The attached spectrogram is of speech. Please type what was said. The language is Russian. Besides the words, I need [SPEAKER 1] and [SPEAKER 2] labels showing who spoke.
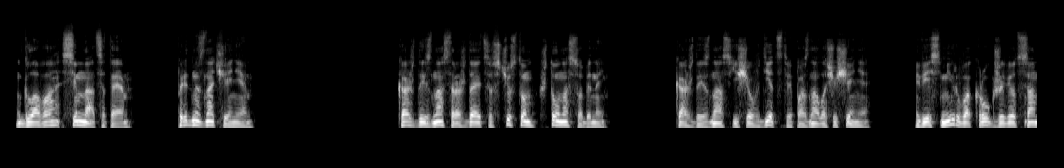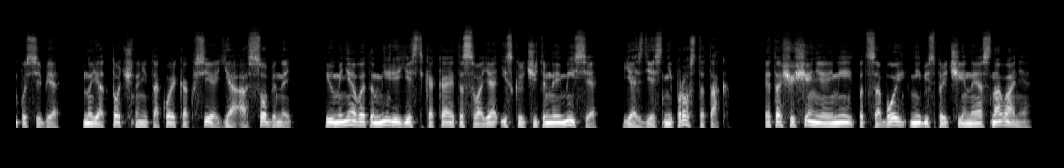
[SPEAKER 1] Глава 17. Предназначение. Каждый из нас рождается с чувством, что он особенный. Каждый из нас еще в детстве познал ощущение. Весь мир вокруг живет сам по себе, но я точно не такой, как все, я особенный, и у меня в этом мире есть какая-то своя исключительная миссия, я здесь не просто так. Это ощущение имеет под собой не беспричинные основания.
